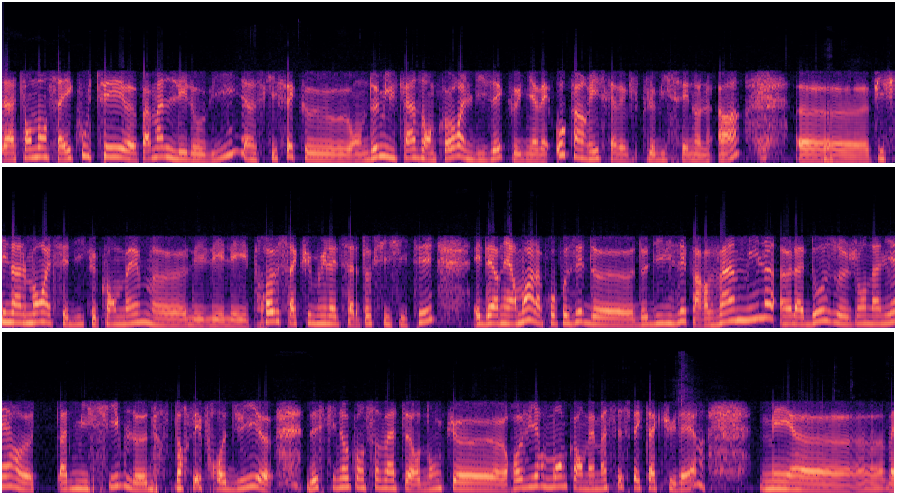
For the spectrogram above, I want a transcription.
a tendance à écouter euh, pas mal les lobbies, euh, ce qui fait que en 2015 encore, elle disait qu'il n'y avait aucun risque avec le bisphénol A. Euh, puis finalement, elle s'est dit que quand même les, preuves s'accumulaient de sa toxicité. Et dernièrement, elle a proposé de, de diviser par 20 000 la dose journalière admissible dans les produits euh, destinés aux consommateurs. Donc euh, revirement quand même assez spectaculaire, mais euh, bah,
